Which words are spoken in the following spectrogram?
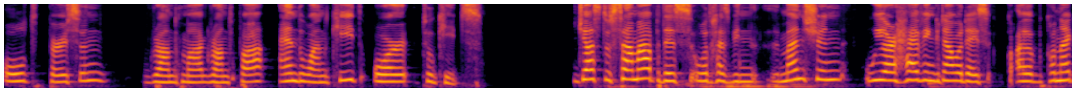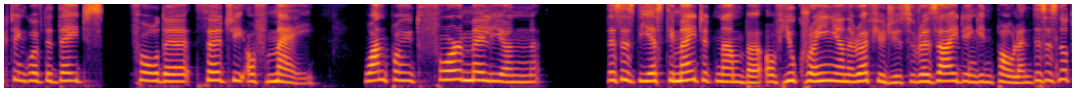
old person, grandma, grandpa, and one kid, or two kids. Just to sum up this, what has been mentioned, we are having nowadays, uh, connecting with the dates for the 30th of May, 1.4 million This is the estimated number of Ukrainian refugees residing in Poland. This is not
